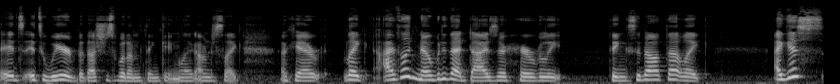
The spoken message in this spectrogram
it's it's weird, but that's just what I'm thinking. Like I'm just like okay, I, like I feel like nobody that dyes their hair really thinks about that like I guess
